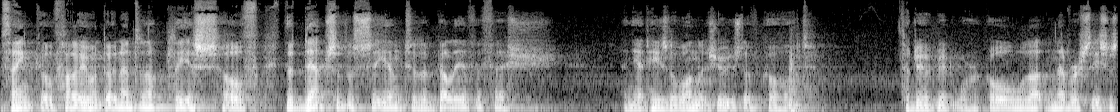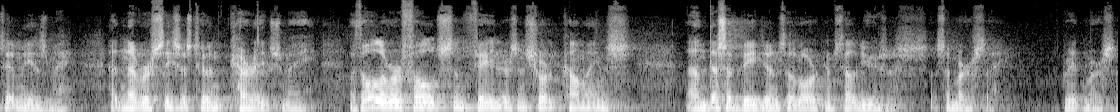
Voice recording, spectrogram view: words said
Think of how he went down into that place of the depths of the sea into the belly of the fish. And yet he's the one that's used of God to do a great work. Oh, that never ceases to amaze me. It never ceases to encourage me. With all of our faults and failures and shortcomings and disobedience, the Lord can still use us. It's a mercy, great mercy.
